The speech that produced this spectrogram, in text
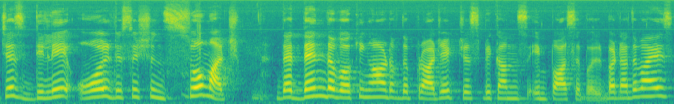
just delay all decisions so much that then the working out of the project just becomes impossible. But otherwise,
